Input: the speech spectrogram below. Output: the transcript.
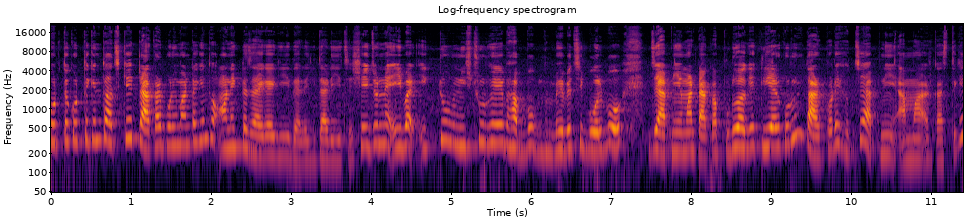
করতে করতে কিন্তু আজকে টাকার পরিমাণটা কিন্তু অনেকটা জায়গায় গিয়ে দাঁড়িয়ে দাঁড়িয়েছে। সেই জন্য এইবার একটু নিষ্ঠুর হয়ে ভাববো, ভেবেছি বলব যে আপনি আমার টাকা পুরো আগে ক্লিয়ার করুন, তারপরে হচ্ছে আপনি আমার কাছ থেকে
